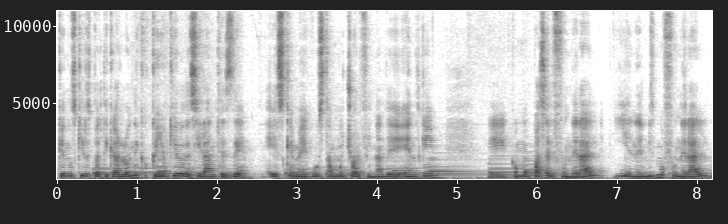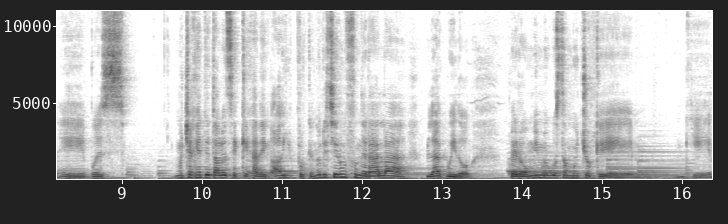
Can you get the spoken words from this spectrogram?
¿qué, nos quieres platicar? Lo único que yo quiero decir antes de es que me gusta mucho al final de Endgame eh, cómo pasa el funeral y en el mismo funeral, eh, pues mucha gente tal vez se queja de, ay, ¿por qué no le hicieron funeral a Black Widow? Pero a mí me gusta mucho que, que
